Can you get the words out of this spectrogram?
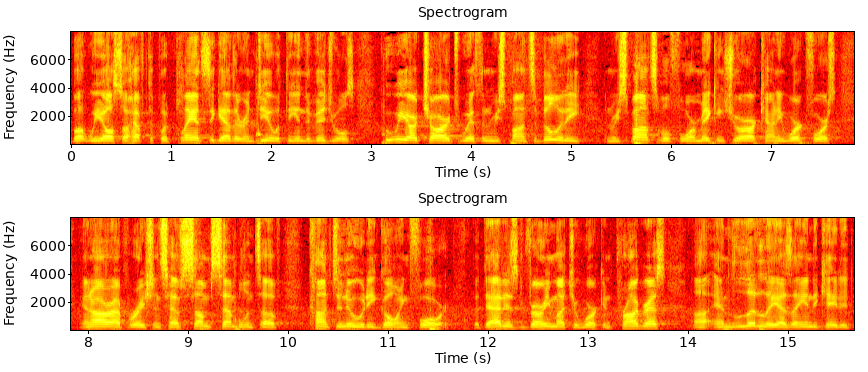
but we also have to put plans together and deal with the individuals who we are charged with and responsibility and responsible for making sure our county workforce and our operations have some semblance of continuity going forward. But that is very much a work in progress, uh, and literally, as I indicated,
